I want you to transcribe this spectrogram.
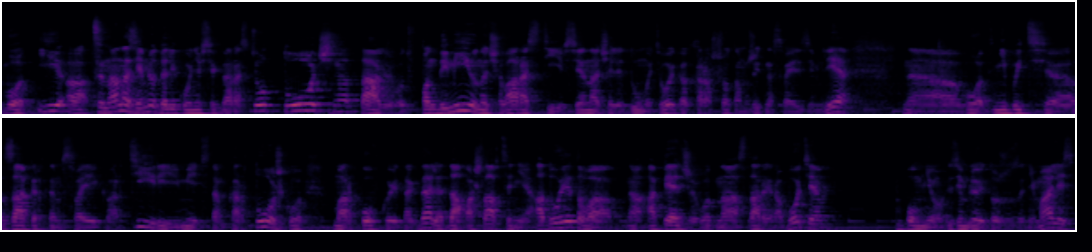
Вот, и а, цена на землю далеко не всегда растет, точно так же. Вот в пандемию начала расти, все начали думать, ой, как хорошо там жить на своей земле, вот, не быть э, запертым в своей квартире, иметь там картошку, морковку и так далее. Да, пошла в цене. А до этого, а, опять же, вот на старой работе, Помню, землей тоже занимались.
